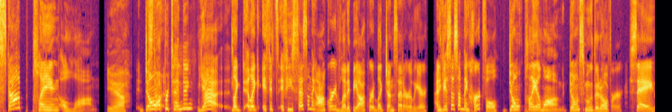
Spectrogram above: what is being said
stop playing along. Yeah. Don't Stop pretending. yeah, like like if it's if he says something awkward, let it be awkward like Jen said earlier. And if he says something hurtful, don't play along. Don't smooth it over. Say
